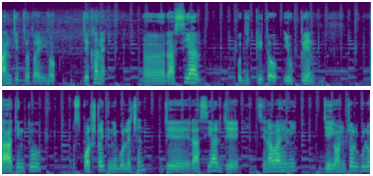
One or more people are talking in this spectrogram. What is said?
মানচিত্র তৈরি হোক, যেখানে রাশিয়ার অধিকৃত ইউক্রেন, তা কিন্তু স্পষ্টই তিনি বলেছেন যে রাশিয়ার যে সেনাবাহিনী, যেই অঞ্চলগুলো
